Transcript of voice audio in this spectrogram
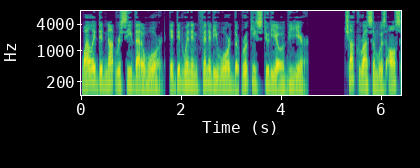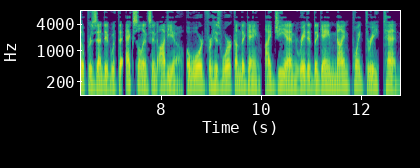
While it did not receive that award, it did win Infinity Ward the Rookie Studio of the Year. Chuck Russom was also presented with the Excellence in Audio award for his work on the game. IGN rated the game 9.3/10,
